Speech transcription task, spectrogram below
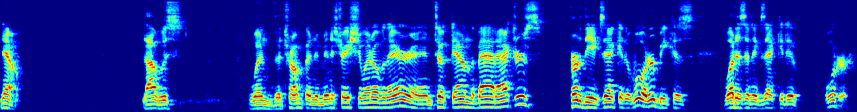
Now, that was when the Trump administration went over there and took down the bad actors per the executive order, because what is an executive order?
